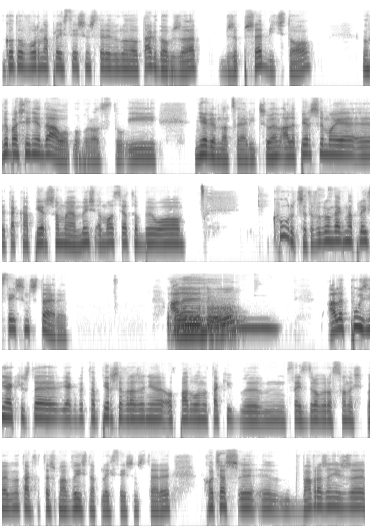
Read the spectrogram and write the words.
God of War na PlayStation 4 wyglądał tak dobrze, że przebić to, no chyba się nie dało po prostu i nie wiem na co ja liczyłem, ale pierwsze moje, e, taka pierwsza moja myśl, emocja to było kurczę, to wygląda jak na PlayStation 4. Ale, mm-hmm. ale później, jak już te, jakby to pierwsze wrażenie odpadło, no taki tutaj zdrowy rozsądek się pojawił, no tak, to też ma wyjść na PlayStation 4. Chociaż y, y, mam wrażenie, że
